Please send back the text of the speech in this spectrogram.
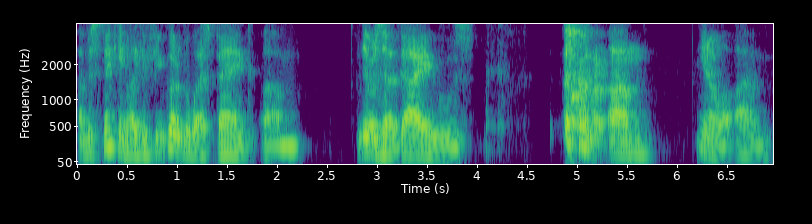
I was thinking, like, if you go to the West Bank, um, there was a guy who was, um, you know, um,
